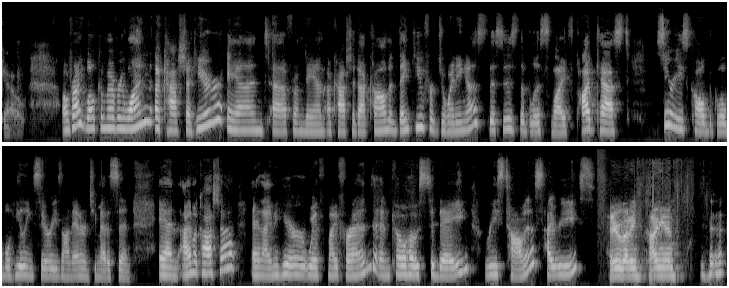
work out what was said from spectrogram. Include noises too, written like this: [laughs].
go. All right, welcome everyone. Akasha here and uh, from nanakasha.com. And thank you for joining us. This is the Bliss Life podcast series called the Global Healing Series on Energy Medicine. And I'm Akasha, and I'm here with my friend and co host today, Reese Thomas. Hi, Reese. Hey, everybody. Hi, Ann. [laughs]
